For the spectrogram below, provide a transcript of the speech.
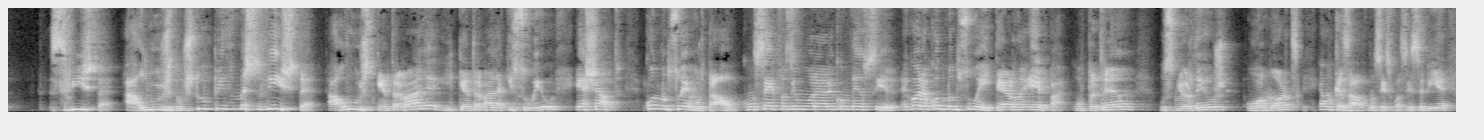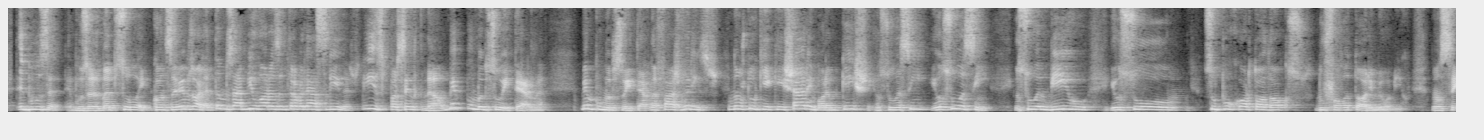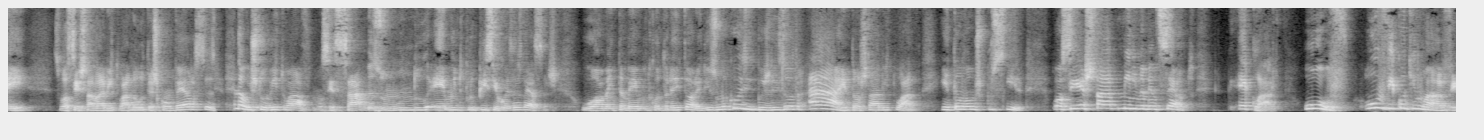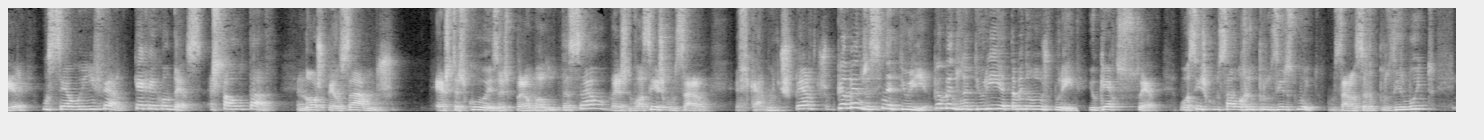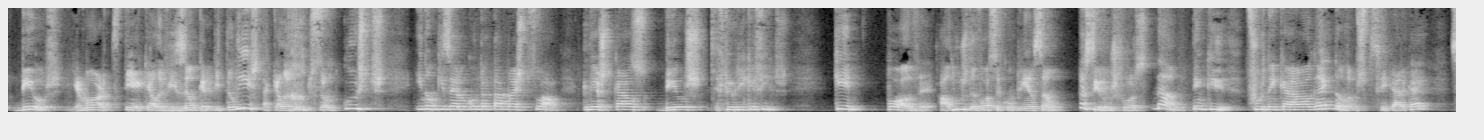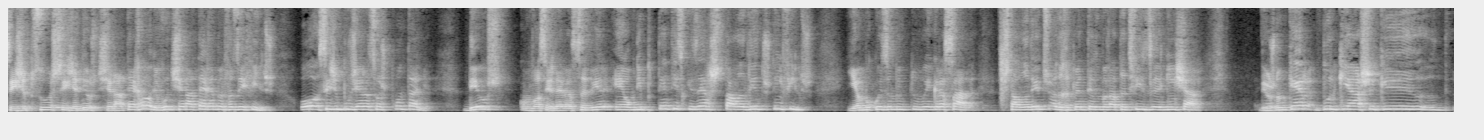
se vista à luz de um estúpido, mas se vista à luz de quem trabalha, e quem trabalha aqui sou eu, é chato. Quando uma pessoa é mortal, consegue fazer um horário como deve ser. Agora, quando uma pessoa é eterna, é pá, o patrão, o Senhor Deus, ou a morte, é um casal, não sei se você sabia, abusa, abusa de uma pessoa. Quando sabemos, olha, estamos há mil horas a trabalhar seguidas. E isso, parecendo que não, mesmo para uma pessoa eterna, mesmo para uma pessoa eterna faz varizes. Não estou aqui a queixar, embora me queixe. Eu sou assim, eu sou assim. Eu sou ambíguo, eu sou, sou pouco ortodoxo no falatório, meu amigo. Não sei se você estava habituado a outras conversas. Não, eu estou habituado. Não sei se sabe, mas o mundo é muito propício a coisas dessas o homem também é muito contraditório. Diz uma coisa e depois diz outra. Ah, então está habituado. Então vamos prosseguir. Você está minimamente certo. É claro, houve, houve e continua a haver o céu e o inferno. O que é que acontece? Está lutado. Nós pensámos estas coisas para uma lutação, mas vocês começaram a ficar muito espertos, pelo menos assim na teoria. Pelo menos na teoria também não vamos por aí. E o que é que sucede? Vocês começaram a reproduzir-se muito. Começaram-se a reproduzir muito Deus e a morte têm aquela visão capitalista, aquela redução de custos e não quiseram contratar mais pessoal. Que neste caso Deus fabrica filhos. Que pode, à luz da vossa compreensão, parecer um esforço. Não, tem que fornicar alguém, não vamos especificar quem, seja pessoas, seja Deus descer à terra, olha, vou descer à terra para fazer filhos. Ou seja por geração espontânea. Deus, como vocês devem saber, é omnipotente e se quiser está lá dentro tem filhos. E é uma coisa muito engraçada. Está lá dentro, de repente tem uma data de filhos a guinchar. Deus não quer porque acha que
